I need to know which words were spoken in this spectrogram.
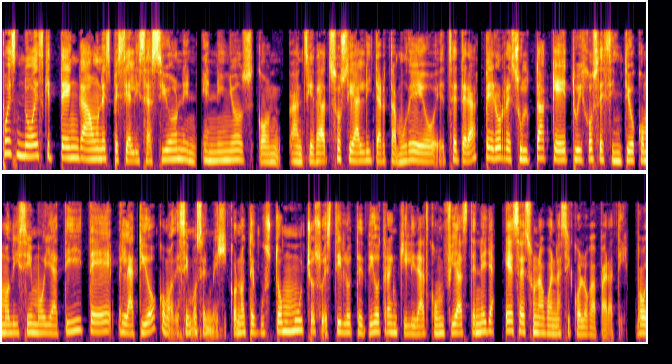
pues no es que tenga una especialización en, niños con ansiedad social y tartamudeo, etcétera, pero resulta que tu hijo se sintió comodísimo y a ti te latió, como decimos en México, no te gustó mucho su estilo, te dio tranquilidad, confiaste en ella. Esa es una buena psicóloga para ti, o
